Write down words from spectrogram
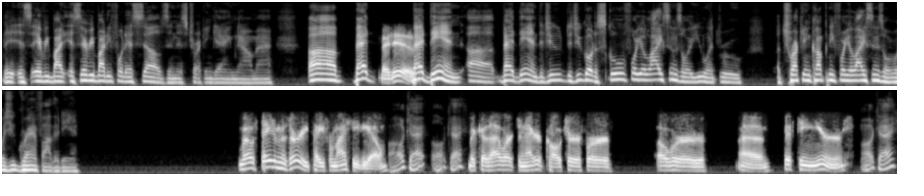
They, it's everybody. It's everybody for themselves in this trucking game now, man. Uh, bad It is. back then. Uh, bad then, did you did you go to school for your license, or you went through a trucking company for your license, or was you grandfathered in? Well, state of Missouri paid for my CDL Okay, okay, because I worked in agriculture for over uh, 15 years. okay.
